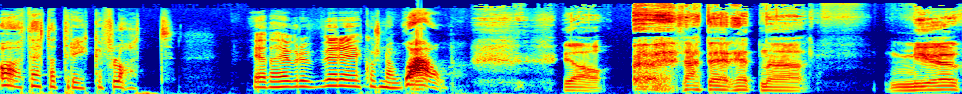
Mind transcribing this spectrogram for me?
ó þetta trikk er flott eða hefur verið eitthvað svona, wow Já, þetta er hérna mjög,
